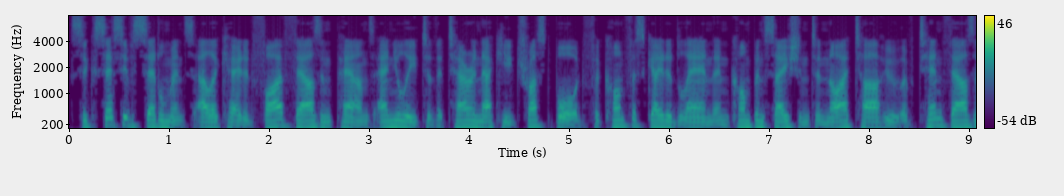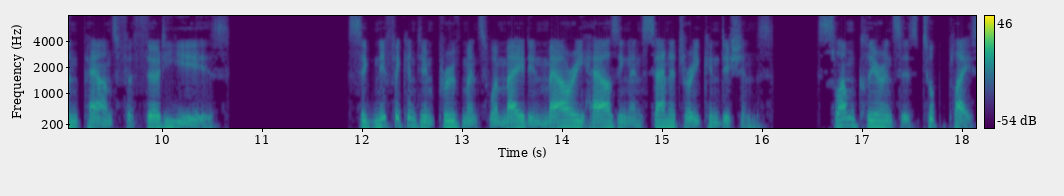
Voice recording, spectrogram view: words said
Successive settlements allocated £5,000 annually to the Taranaki Trust Board for confiscated land and compensation to Ngāi Tahu of £10,000 for 30 years. Significant improvements were made in Maori housing and sanitary conditions. Slum clearances took place,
